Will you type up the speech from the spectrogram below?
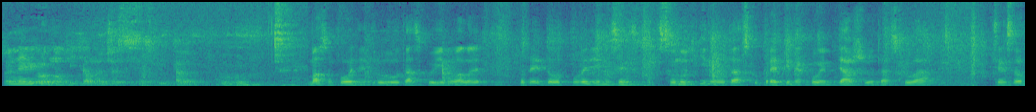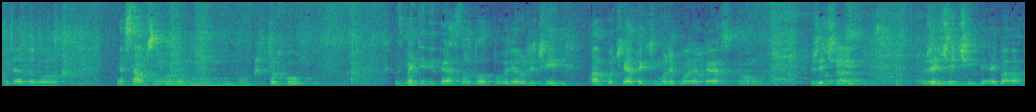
To je nevyhodnotiteľné, čo ste sa spýtali. Mal som pôvodne druhú otázku inú, ale po tejto odpovedi musím vsunúť inú otázku predtým, ako poviem ďalšiu otázku. A chcem sa opýtať, lebo ja sám som trochu zmetený teraz touto odpovedou, že či pán Počiatek, či môže povedať teraz, že či, že, že či iba,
